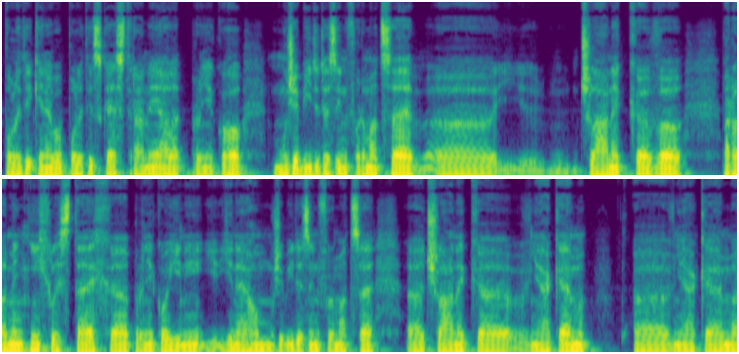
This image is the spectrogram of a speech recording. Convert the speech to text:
politiky nebo politické strany, ale pro někoho může být dezinformace eh, článek v parlamentních listech, pro někoho jiný, jiného může být dezinformace eh, článek v nějakém v nějakém eh,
